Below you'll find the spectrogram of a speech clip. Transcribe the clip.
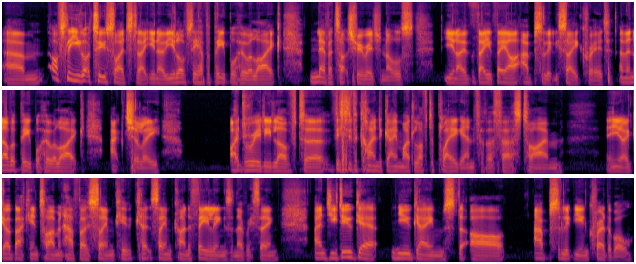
Um, obviously, you got two sides to that. You know, you'll obviously have the people who are like, never touch the originals. You know, they they are absolutely sacred, and then other people who are like, actually, I'd really love to. This is the kind of game I'd love to play again for the first time. And, you know, go back in time and have those same same kind of feelings and everything. And you do get new games that are absolutely incredible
